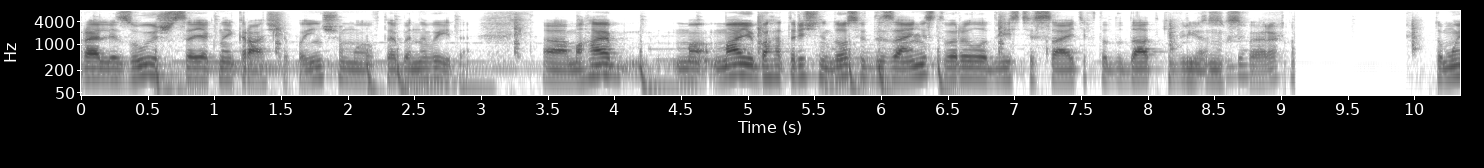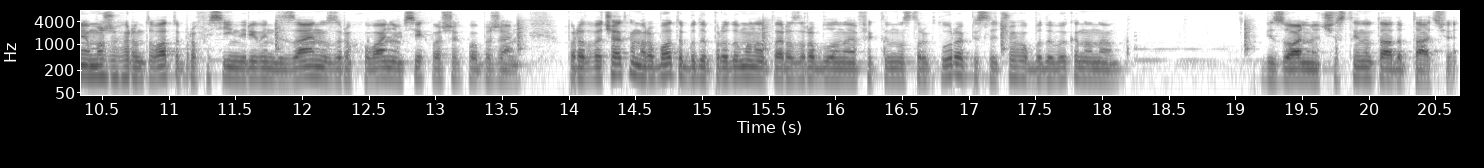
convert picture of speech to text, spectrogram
реалізуєш все як найкраще, по-іншому в тебе не вийде. Е, Магаю, маю багаторічний досвід дизайні, створила 200 сайтів та додатків в різних сферах. Тому я можу гарантувати професійний рівень дизайну з урахуванням всіх ваших побажань. Перед початком роботи буде продумана та розроблена ефективна структура, після чого буде виконана візуальну частину та адаптацію.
